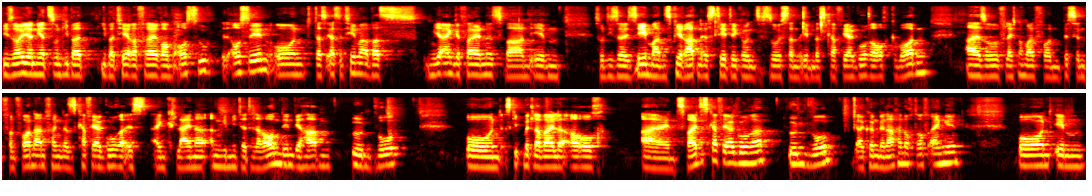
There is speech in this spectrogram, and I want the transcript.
wie soll denn jetzt so ein liber, libertärer Freiraum aussehen? Und das erste Thema, was mir eingefallen ist, waren eben so diese Seemanns-Piratenästhetik und so ist dann eben das Café Agora auch geworden. Also vielleicht nochmal von ein bisschen von vorne anfangen. Das Café Agora ist ein kleiner angemieteter Raum, den wir haben, irgendwo. Und es gibt mittlerweile auch ein zweites Café Agora, irgendwo. Da können wir nachher noch drauf eingehen. Und eben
